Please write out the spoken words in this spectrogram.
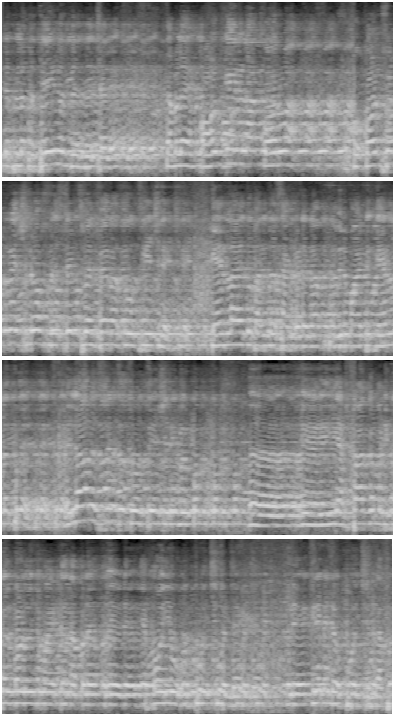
ഇതിനുള്ള പ്രത്യേകത എന്താണെന്ന് വെച്ചാൽ നമ്മളെ ഓൾ കേരള കോർവ കോൺഫെഡറേഷൻ ഓഫ് റെസിഡൻസ് വെൽഫെയർ അസോസിയേഷനെ കേരള എന്ന് പറയുന്ന സംഘടന ഇവരുമായിട്ട് കേരളത്തിലെ എല്ലാ റെസിഡൻസ് അസോസിയേഷനുകൾക്കും ഈ അഷ്ടാംഗ മെഡിക്കൽ കോളേജുമായിട്ട് നമ്മൾ ഒരു എം ഒ യു ഒപ്പുവെച്ചിട്ടുണ്ട്. ഒരു എഗ്രിമെന്റ് ഒപ്പുവെച്ചിട്ടുണ്ട്. അപ്പൊ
